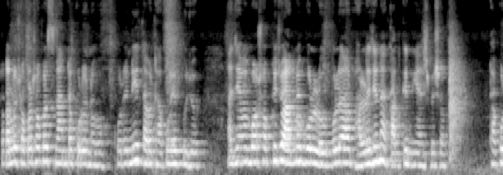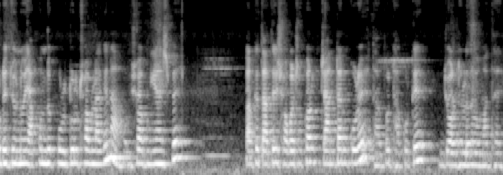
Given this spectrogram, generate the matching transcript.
সকালে সকাল সকাল স্নানটা করে নেব, করে নিয়ে তারপর ঠাকুরের পুজো। আজ আমার বর সব কিছু আনবে বলল, বলে আর ভালো লাগে না, কালকে নিয়ে আসবে সব। ঠাকুরের জন্য ওই তো ফুল টুল সব লাগে না, ওই সব নিয়ে আসবে। কালকে তাড়াতাড়ি সকাল সকাল চান টান করে তারপর ঠাকুরকে জল ঢেলে দেবো মাথায়।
